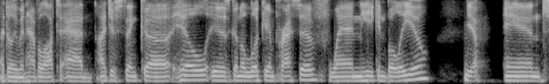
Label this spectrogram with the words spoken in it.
I don't even have a lot to add. I just think uh, Hill is going to look impressive when he can bully you. yep. And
